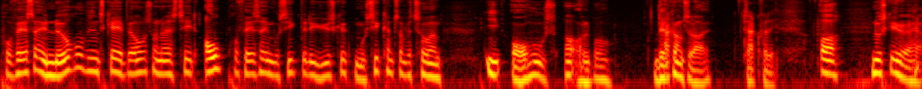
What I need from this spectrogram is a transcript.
professor i neurovidenskab ved Aarhus Universitet og professor i musik ved det Jyske Musikkonservatorium i Aarhus og Aalborg. Velkommen til dig. Tak for det. Og nu skal I høre her.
